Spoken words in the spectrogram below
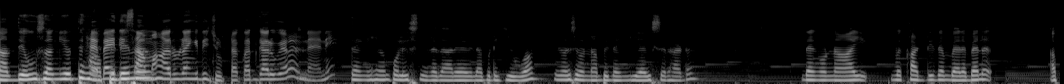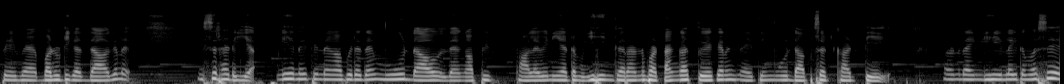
නද්‍ය වූ සංගයොත් හැබැයි සමහරුරන්ගේති චුට්ටක්ත් ගරු කරන්න නේ දැන්හම පොලිස් නිලධාරය අපට කිව්වා. ඉවස ඔන්න අපි දැංගිය ඉස්සරහට. දැන් ඔන්න ආයි කට්ටිට බැන බැන අපේ බඩු ටිකත් දාගෙන ඉස්සරහටිය ගේල ඉතින් දැන් අපිට දැන් මූ ඩවල් දැන් අපි පලවිනියට ගිහින් කරන්න පටන්ගත්තුය කන නැති මූ ඩප්සට් කට්ටිය. ඔන්න දැන් ගිහිල්ල ඉට පසේ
